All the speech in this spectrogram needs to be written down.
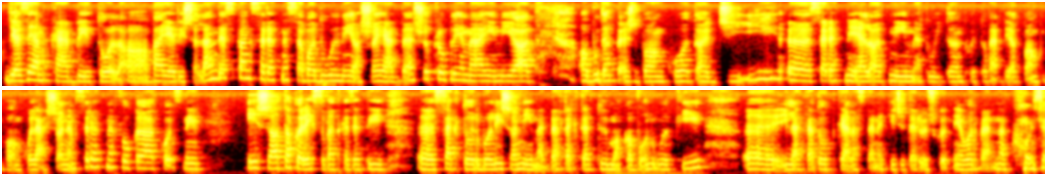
Ugye az MKB-tól a Bayer és a Landesbank szeretne szabadulni a saját belső problémái miatt, a Budapest bankot a GE szeretné eladni, mert úgy dönt, hogy továbbiakban bankolással nem szeretne foglalkozni és a takarékszövetkezeti szektorból is a német befektető maka vonul ki, illetve hát ott kell aztán egy kicsit erősködni Orbánnak, hogy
